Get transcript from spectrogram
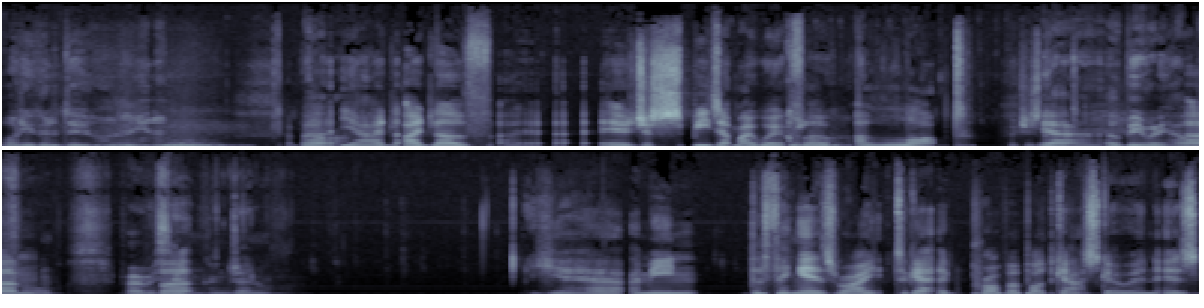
what are you gonna do? You know. But Oh. yeah, I'd I'd love. Uh, it just speeds up my workflow a lot, which is good. Yeah, it'll be really helpful Um, for everything in general. Yeah, I mean, the thing is, right, to get a proper podcast going is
